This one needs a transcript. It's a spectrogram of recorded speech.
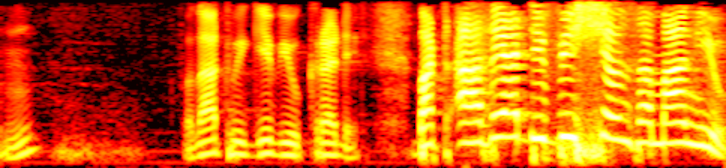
Hmm? For that we give you credit. But are there divisions among you?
